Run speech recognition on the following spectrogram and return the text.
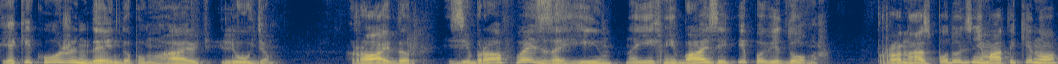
які кожен день допомагають людям. Райдер зібрав весь загін на їхній базі і повідомив: Про нас будуть знімати кіно,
